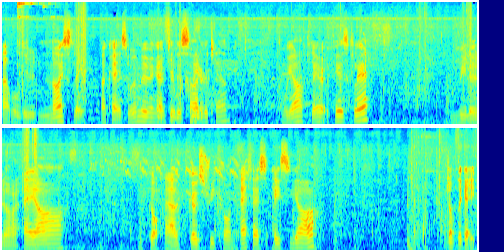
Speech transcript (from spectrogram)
That will do nicely. Okay, so we're moving over to this we're side of the town. We are clear, it appears clear. Reload our AR. We've got our Ghost Recon FS ACR. Jump the gate.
